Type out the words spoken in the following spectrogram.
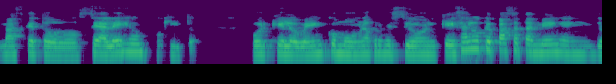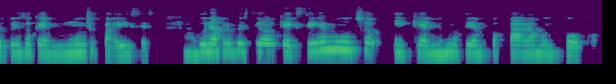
más que todo, se aleje un poquito, porque lo ven como una profesión, que es algo que pasa también en, yo pienso que en muchos países, una profesión que exige mucho y que al mismo tiempo paga muy poco.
